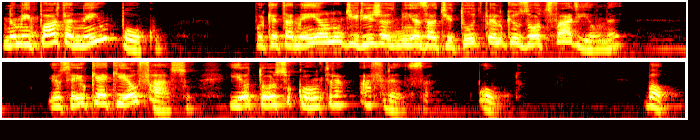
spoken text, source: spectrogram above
não me importa nem um pouco. Porque também eu não dirijo as minhas atitudes pelo que os outros fariam, né? Eu sei o que é que eu faço e eu torço contra a França. Ponto. Bom,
